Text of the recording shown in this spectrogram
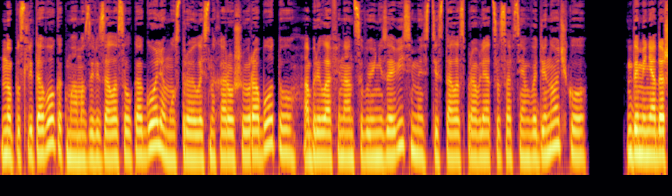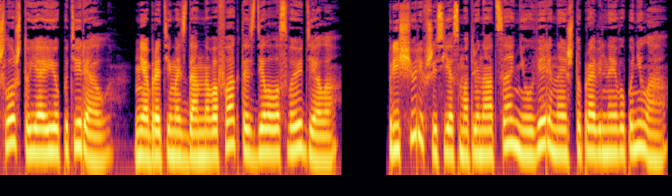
но после того, как мама завязала с алкоголем, устроилась на хорошую работу, обрела финансовую независимость и стала справляться совсем в одиночку, до меня дошло, что я ее потерял. Необратимость данного факта сделала свое дело. Прищурившись, я смотрю на отца, неуверенная, что правильно его поняла.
